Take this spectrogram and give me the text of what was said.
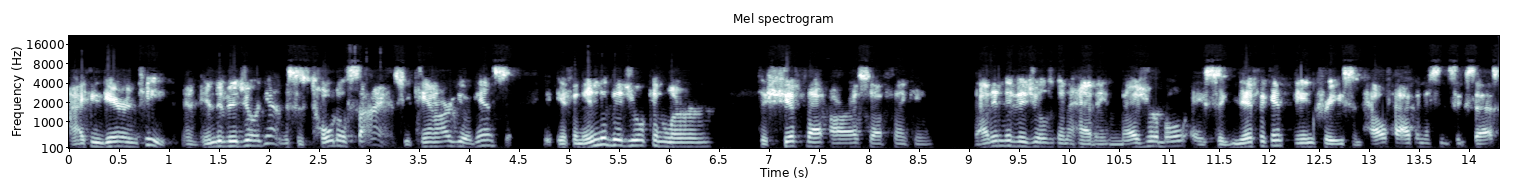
I can guarantee an individual, again, this is total science. You can't argue against it. If an individual can learn to shift that RSF thinking, that individual is going to have a measurable, a significant increase in health, happiness, and success.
